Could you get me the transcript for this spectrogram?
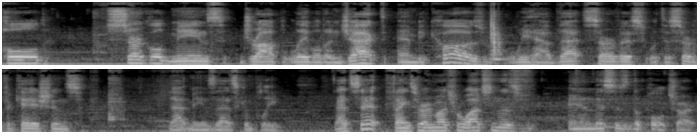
pulled, circled means drop, labeled, jacked. And because we have that service with the certifications, that means that's complete. That's it. Thanks very much for watching this. And this is the pull chart.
